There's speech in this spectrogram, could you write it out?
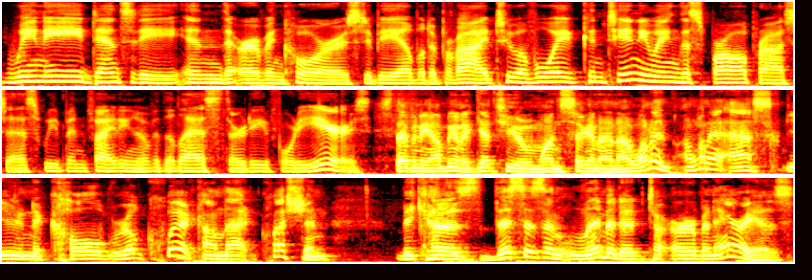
we need density in the urban cores to be able to provide to avoid continuing the sprawl process we've been fighting over the last 30 40 years stephanie i'm going to get to you in one second and i want to i want to ask you nicole real quick on that question because this isn't limited to urban areas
